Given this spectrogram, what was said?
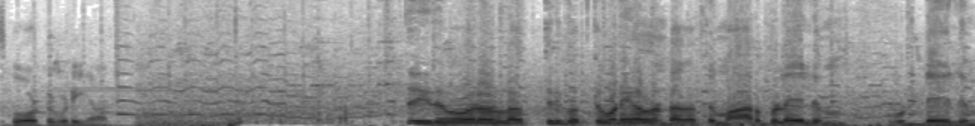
സ്പോട്ട് പിടിക്കണം. ഇത് ഇതുപോലുള്ള ഒത്തിരി കൊത്തുപണികളുണ്ട്. അകത്ത് മാർബിളയിലും വുഡേലും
